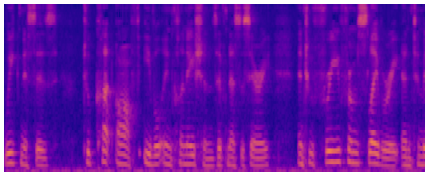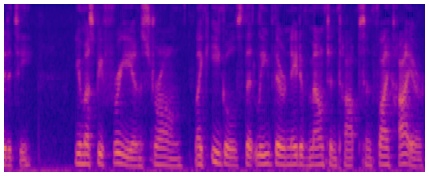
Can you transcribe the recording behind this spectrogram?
weaknesses, to cut off evil inclinations if necessary, and to free from slavery and timidity. You must be free and strong, like eagles that leave their native mountain tops and fly higher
